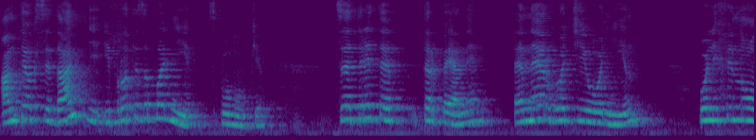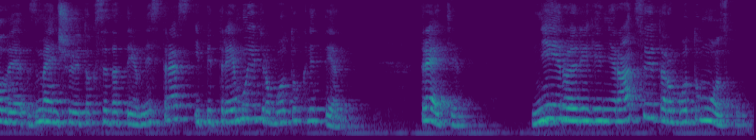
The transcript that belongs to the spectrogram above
антиоксидантні і протизапальні сполуки. Це три терпени, енерготіонін, поліфеноли зменшують оксидативний стрес і підтримують роботу клітин. Третє нейрорегенерацію та роботу мозку.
